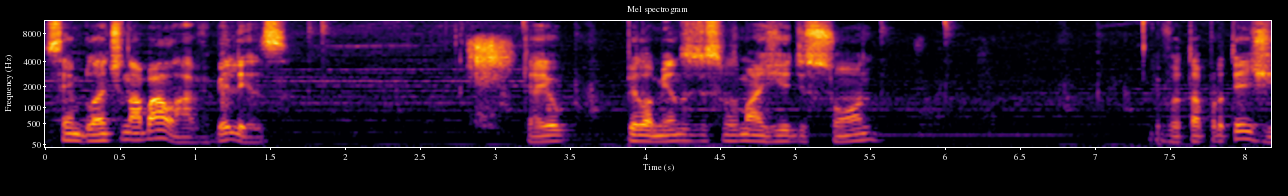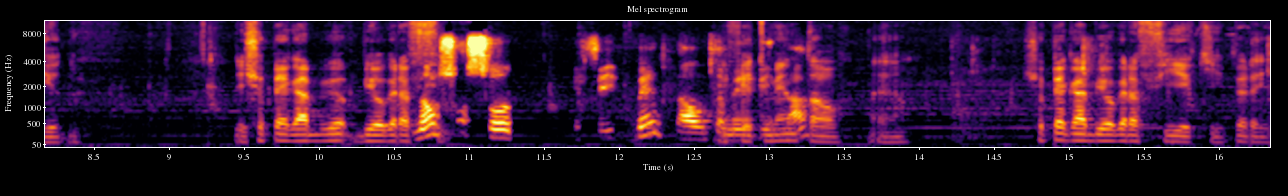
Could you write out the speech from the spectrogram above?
Semblante inabalável, beleza. Que aí eu, pelo menos de suas magias de sono, eu vou estar protegido. Deixa eu pegar a bio- biografia. Não só sono, efeito mental também. Efeito tá? mental, é. Deixa eu pegar a biografia aqui, peraí.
